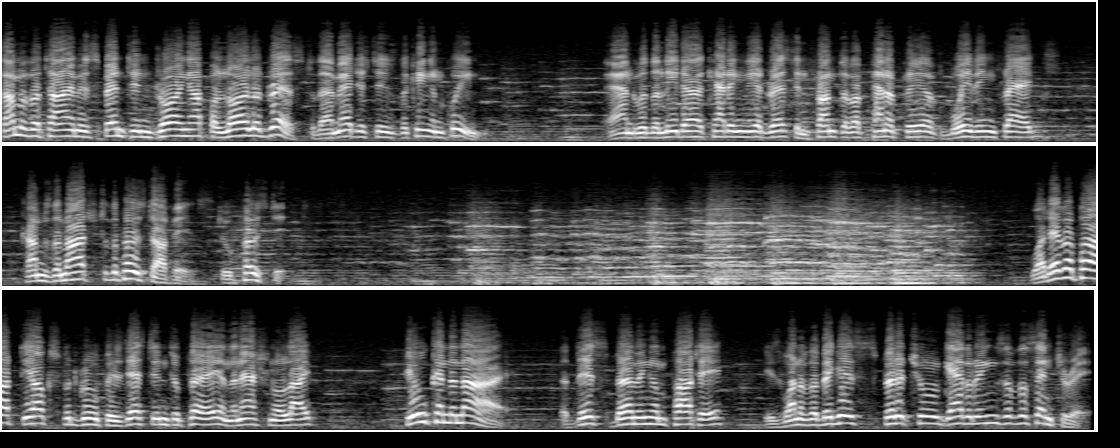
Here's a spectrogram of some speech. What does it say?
some of the time is spent in drawing up a loyal address to their Majesties the King and Queen. And with the leader carrying the address in front of a panoply of waving flags, comes the march to the post office to post it. Whatever part the Oxford Group is destined to play in the national life, few can deny that this Birmingham party is one of the biggest spiritual gatherings of the century.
